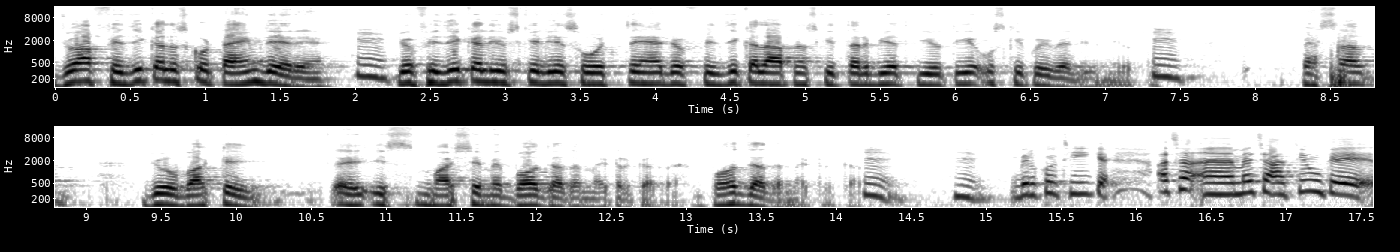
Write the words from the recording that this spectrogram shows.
جو آپ فزیکل اس کو ٹائم دے رہے ہیں جو فزیکلی اس کے لیے سوچتے ہیں جو فزیکل آپ نے اس کی تربیت کی ہوتی ہے اس کی کوئی ویلیو نہیں ہوتی۔ پیسہ جو واقعی اس معاشرے میں بہت زیادہ میٹر کر رہا ہے بہت زیادہ میٹر کر رہا ہے۔ بالکل ٹھیک ہے۔ اچھا میں چاہتی ہوں کہ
